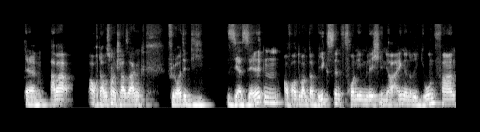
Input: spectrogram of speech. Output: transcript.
Ähm, aber auch da muss man klar sagen, für Leute, die sehr selten auf Autobahn unterwegs sind, vornehmlich in ihrer eigenen Region fahren,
